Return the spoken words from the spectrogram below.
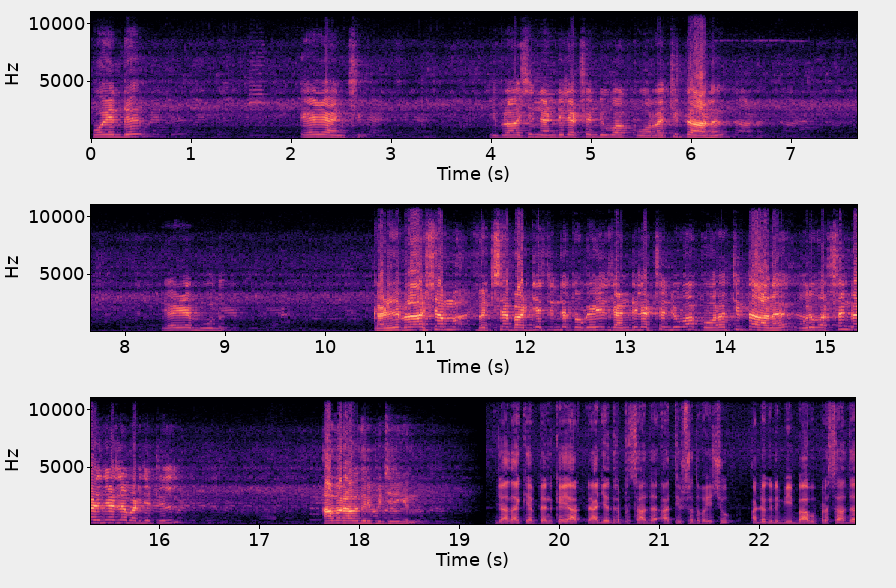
പോയിന്റ് ഏഴ് അഞ്ച് ഇപ്രാവശ്യം രണ്ട് ലക്ഷം രൂപ കുറച്ചിട്ടാണ് ഏഴ് മൂന്ന്. കഴിഞ്ഞ പ്രാവശ്യം വെച്ച ബഡ്ജറ്റിന്റെ തുകയിൽ രണ്ട് ലക്ഷം രൂപ കുറച്ചിട്ടാണ് ഒരു വർഷം കഴിഞ്ഞുള്ള ബഡ്ജറ്റിൽ അവർ അവതരിപ്പിച്ചിരിക്കുന്നത്. ജാഥ ക്യാപ്റ്റൻ കെ ആർ രാജേന്ദ്രപ്രസാദ് അധ്യക്ഷത വഹിച്ചു. Advocate B Babu Prasad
